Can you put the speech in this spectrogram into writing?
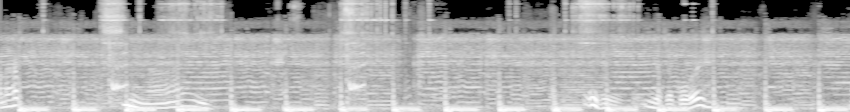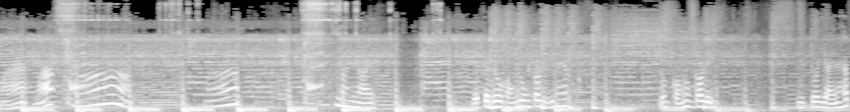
นนะครับนี่ไงโอ้โหเอียสะโกยมามามามานั่นไงเดี๋ยวไปดูของลุงเกาหลีนะครับลุงของลุงเกาหลีมีตัวใหญ่นะครับ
